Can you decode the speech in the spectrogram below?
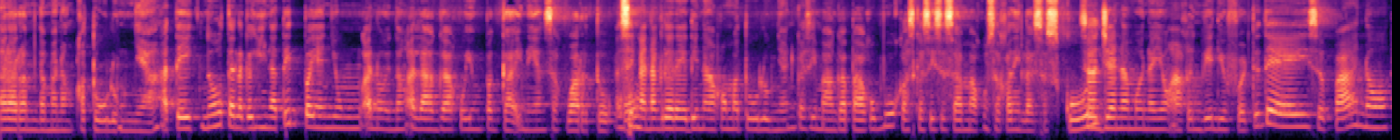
nararamdaman ng katulong niya. At take note, talagang hinatid pa yan yung ano ng alaga ko yung pagkain na yan sa kwarto ko. Kasi nga nagre-ready na ako matulog niyan kasi maga pa ako bukas kasi sasama ako sa kanila sa school. So dyan na muna yung aking video for today. So paano?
